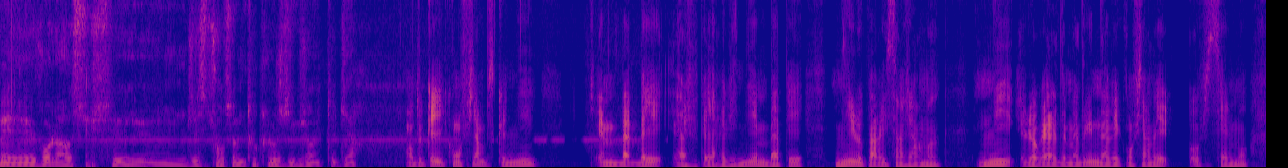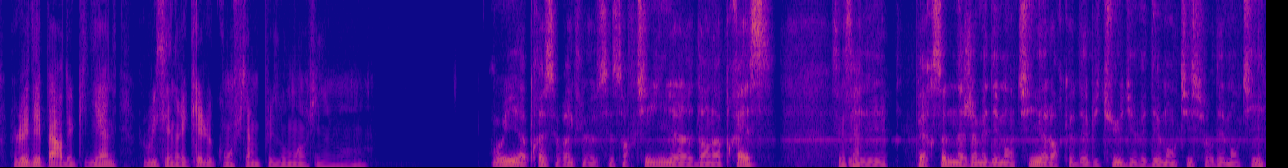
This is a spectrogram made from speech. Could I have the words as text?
Et voilà, c'est c'est une gestion somme toute logique, j'ai envie de te dire. en tout cas, il confirme parce que ni Mbappé, ah, je vais pas y arriver, ni Mbappé, ni le Paris Saint-Germain, ni le Real de Madrid n'avaient confirmé officiellement le départ de Kylian. Luis Enrique le confirme plus ou moins finalement. Oui, après c'est vrai que c'est sorti euh, dans la presse C'est ça. et personne n'a jamais démenti, alors que d'habitude il y avait démenti sur démenti.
